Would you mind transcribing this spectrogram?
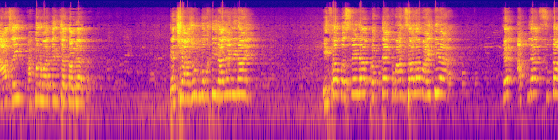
आजही ब्राह्मणवाद्यांच्या ताब्यात त्याची अजून मुक्ती झालेली नाही. इथं बसलेल्या प्रत्येक माणसाला माहिती आहे की आपल्यात सुद्धा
